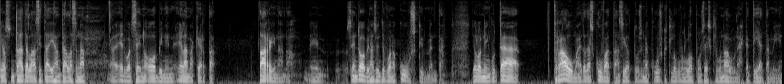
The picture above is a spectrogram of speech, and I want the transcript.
jos nyt ajatellaan sitä ihan tällaisena äh, Edward St. Aubinin elämäkerta tarinana, niin St. Aubinhan syntyi vuonna 60, jolloin niin kuin tämä trauma, jota tässä kuvataan, sijoittuu sinne 60-luvun lopun, 70-luvun alun ehkä tietämiin.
